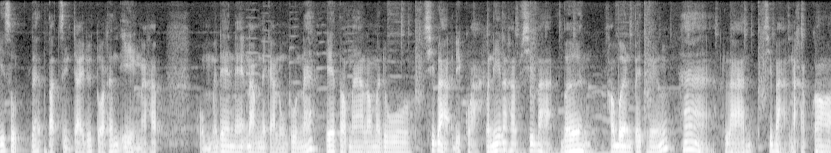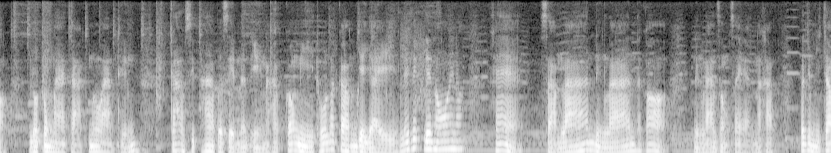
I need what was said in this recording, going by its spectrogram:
ที่สุด และตัดสินใจด้วยตัวท่านเองนะครับ ผมไม่ได้แนะนำในการลงทุนนะเรื่องต่อมาเรามาดูชิบะดีกว่า วันนี้นะครับชิบะเบิร์นเขาเบิร์นไปถึง 5 ล้านชิบะนะครับ ก็ลดลงมาจากเมื่อวานถึง95%นั่นเองนะครับ ก็มีธุรกรรมใหญ่ ๆ เล็กๆน้อยๆเนาะแค่ 3 ล้าน 1 ล้าน แล้วก็ 1ล้าน2แสนนะครับก็จะมีเจ้า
